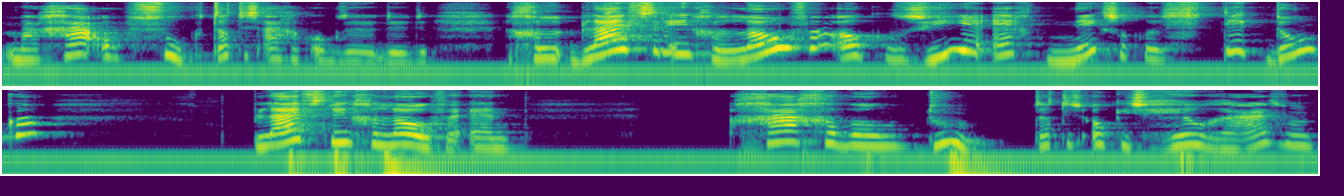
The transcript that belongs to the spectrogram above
maar ga op zoek. Dat is eigenlijk ook de. de, de blijf erin geloven, ook al zie je echt niks, ook al is het stikdonker. Blijf erin geloven en ga gewoon doen. Dat is ook iets heel raars, want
